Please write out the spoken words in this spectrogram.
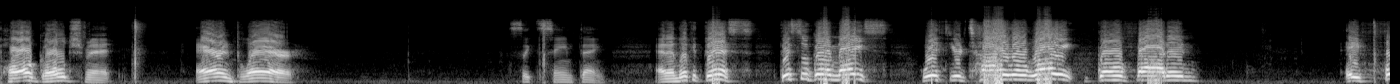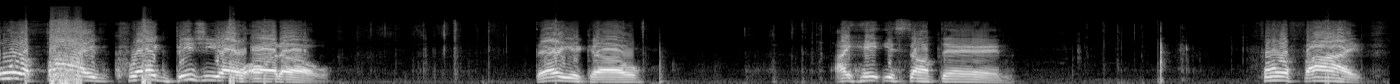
Paul Goldschmidt. Aaron Blair. It's like the same thing. And then look at this. This will go nice with your Tyler White Goldfaden. A 4 of 5 Craig Biggio auto. There you go. I hit you something. Four or five.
